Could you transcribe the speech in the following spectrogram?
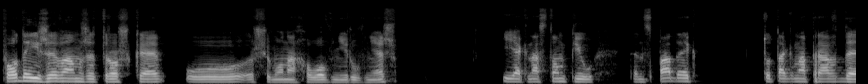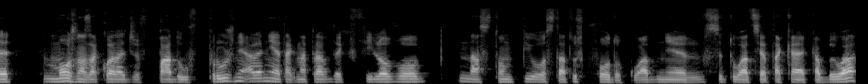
Podejrzewam, że troszkę u Szymona Hołowni również. I jak nastąpił ten spadek, to tak naprawdę można zakładać, że wpadł w próżnię, ale nie, tak naprawdę chwilowo nastąpiło status quo, dokładnie sytuacja taka, jaka była.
